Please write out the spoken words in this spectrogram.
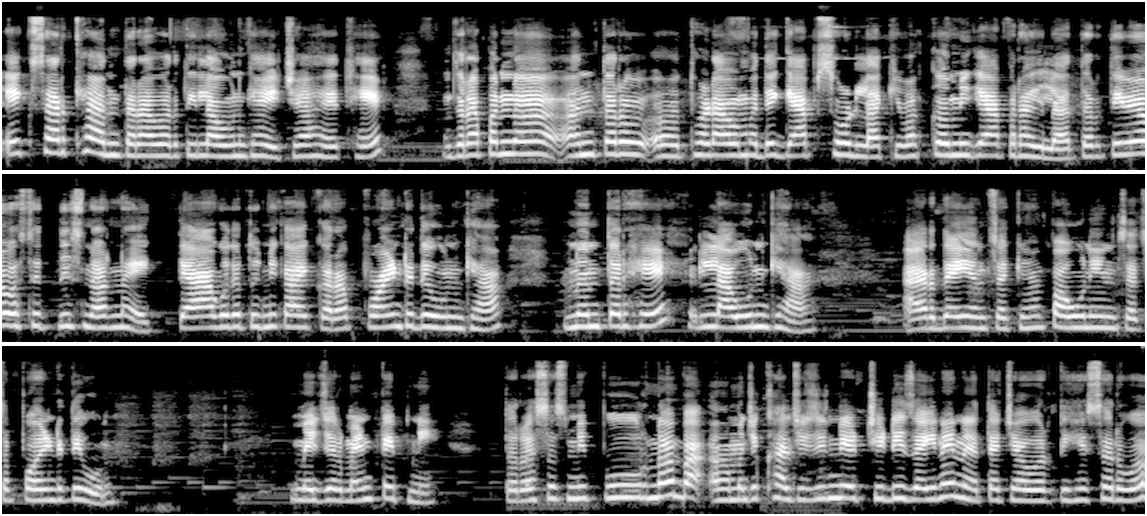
एकसारख्या अंतरावरती लावून घ्यायचे आहेत हे. जर आपण अंतर थोड्यामध्ये गॅप सोडला किंवा कमी गॅप राहिला तर ते व्यवस्थित दिसणार नाही. त्या अगोदर तुम्ही काय करा पॉईंट देऊन घ्या. नंतर हे लावून घ्या. अर्ध्या इंचा किंवा पाऊण इंचाचा पॉईंट देऊन मेजरमेंट टेपनी तर असंच मी पूर्ण बा म्हणजे खालची जी नेटची डिझाईन आहे ना त्याच्यावरती हे सर्व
